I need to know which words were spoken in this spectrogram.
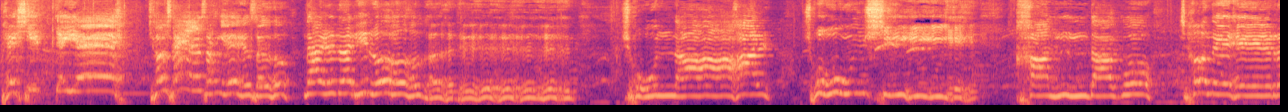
110대에 저 세상에서 날다리로거든. 좋은 날 좋은 시에 간다고 전해라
